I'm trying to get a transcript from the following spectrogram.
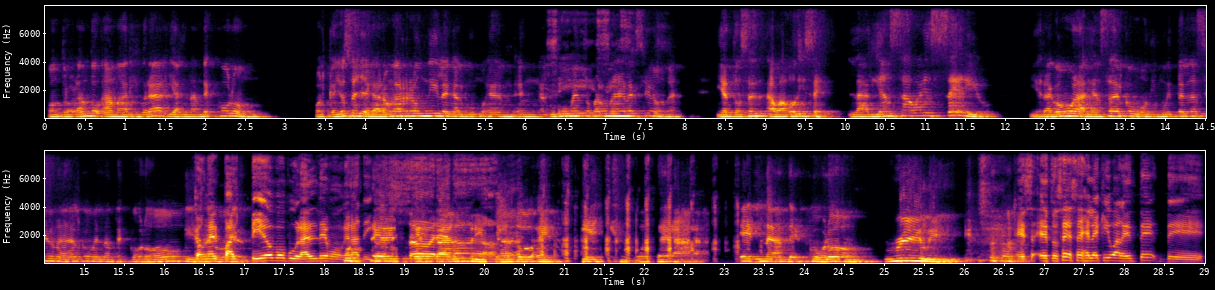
controlando a Maribra y a Hernández Colón, porque ellos se llegaron a reunir en algún, en, algún momento para unas elecciones, y entonces abajo dice, la alianza va en serio. Y era como la alianza del comunismo internacional con Hernández Colón. Y con el Partido Popular Democrático. están en quechua, o sea, Hernández Colón, really. entonces ese es el equivalente de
